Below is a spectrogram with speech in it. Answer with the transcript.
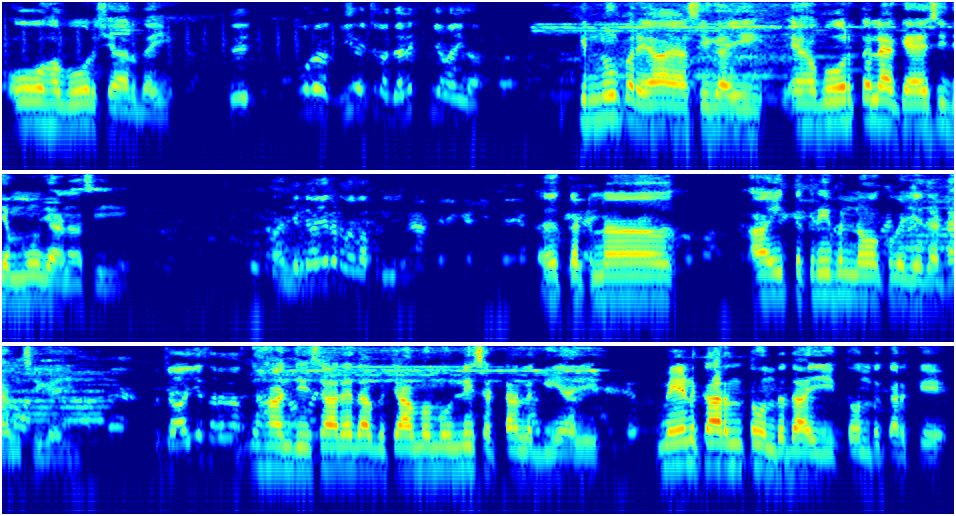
ਉਹ ਹਬੋਰ ਸ਼ਹਿਰ ਦਾ ਜੀ। ਤੇ ਕੋਲ ਕੀ ਵਿੱਚ ਲੱਗਾ ਕਿੱਥੇ ਜਾਣਾ ਹੈਗਾ ਕਿੰਨੂ ਭਰਿਆ ਆਇਆ ਸੀਗਾ ਜੀ। ਇਹ ਹਬੋਰ ਤੋਂ ਲੈ ਕੇ ਆਏ ਸੀ ਜੰਮੂ ਜਾਣਾ ਸੀ ਜੀ। ਕਿੰਨੇ ਵਜੇ ਘਟਨਾ ਵਾਪਰੀ ਹੈ? ਇਹ ਘਟਨਾ ਆਈ ਤਕਰੀਬਨ 9 ਵਜੇ ਦਾ ਟਾਈਮ ਸੀਗਾ ਜੀ। ਬਚਾ ਹੀ ਹੈ ਸਾਰੇ ਦਾ? ਹਾਂਜੀ ਸਾਰੇ ਦਾ ਬਚਾਅ ਮਾਮੂਲੀ ਸੱਟਾਂ ਲੱਗੀਆਂ ਜੀ। ਮੇਨ ਕਾਰਨ ਧੁੰਦ ਦਾ ਜੀ ਧੁੰਦ ਕਰਕੇ।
